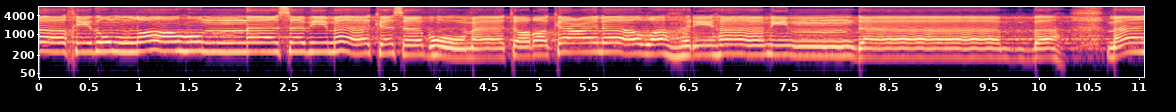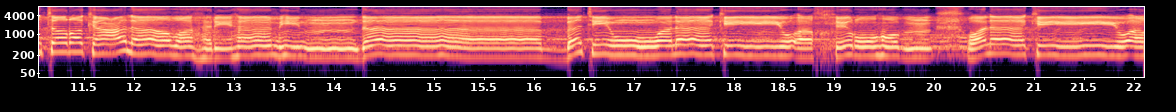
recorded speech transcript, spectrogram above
يؤاخذ الله الناس بما كسبوا ما ترك على ظهرها من دابة. ما ترك على ظهرها من دابة ولكن يؤخرهم ولكن يؤخرهم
